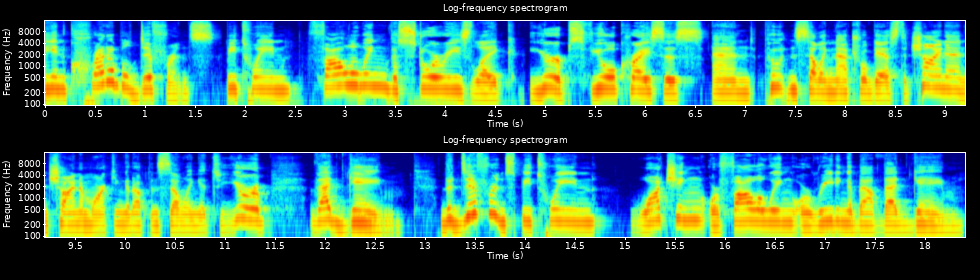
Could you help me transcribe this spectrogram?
the incredible difference between following the stories like Europe's fuel crisis and Putin selling natural gas to China and China marking it up and selling it to Europe, that game. The difference between watching or following or reading about that game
